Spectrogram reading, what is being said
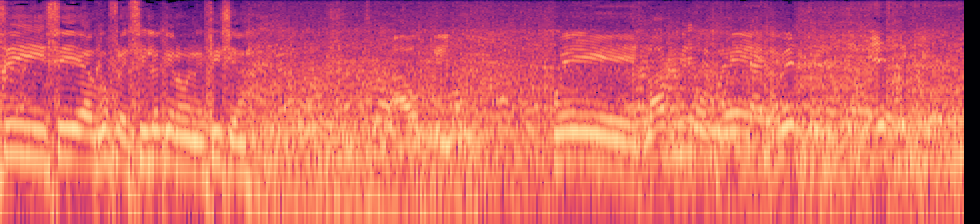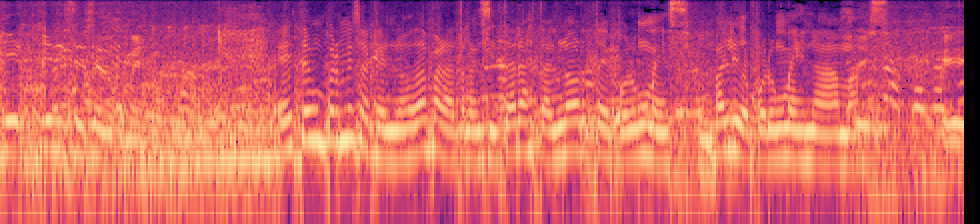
Sí, sí, algo flexible que nos beneficia. Ah, ok. Fue rápido, fue... A ver, este, ¿qué, qué dice ese documento? Este es un permiso que nos da para transitar hasta el norte por un mes, válido por un mes nada más. Eh,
